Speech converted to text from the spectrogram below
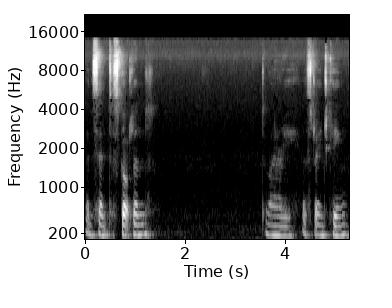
when sent to Scotland to marry a strange king.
